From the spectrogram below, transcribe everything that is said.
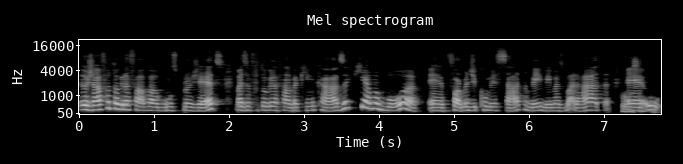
Eu já fotografava alguns projetos, mas eu fotografava aqui em casa, que é uma boa é, forma de começar também, bem mais barata. É, o,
